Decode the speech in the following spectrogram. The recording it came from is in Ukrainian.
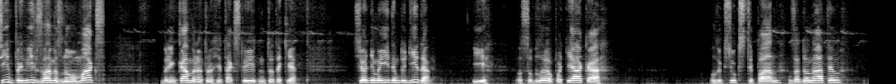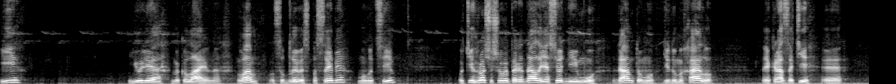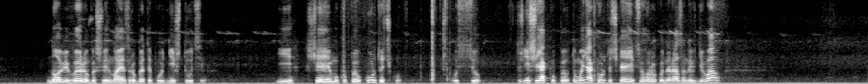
Всім привіт! З вами знову Макс. Блін, камера трохи так стоїть, ну то таке. Сьогодні ми їдемо до діда і особливо потяка Олексюк Степан задонатив і Юлія Миколаївна. Вам особливе спасибі, молодці. Оті гроші, що ви передали, я сьогодні йому дам, тому діду Михайлу, якраз за ті е, нові вироби, що він має зробити по одній штуці. І ще я йому купив курточку. Ось цю. Точніше, як купив? То моя курточка, я її цього року ні разу не вдівав.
